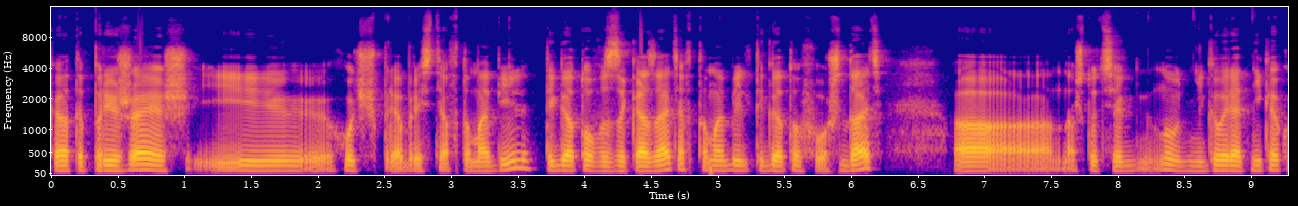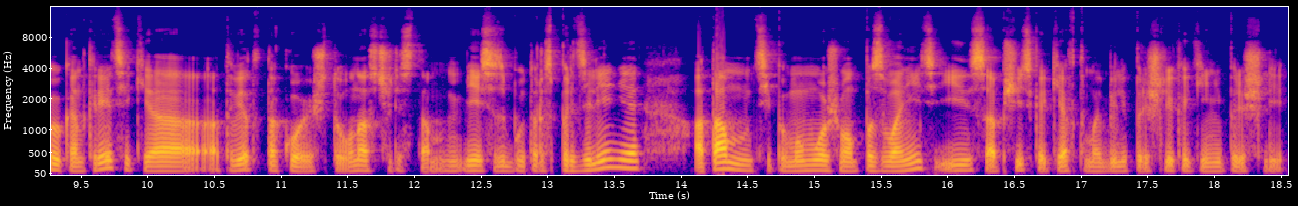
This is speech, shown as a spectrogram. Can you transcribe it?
Когда ты приезжаешь и хочешь приобрести автомобиль, ты готов заказать автомобиль, ты готов его ждать, а, на что тебе ну, не говорят никакой конкретики, а ответ такой, что у нас через там, месяц будет распределение, а там типа мы можем вам позвонить и сообщить, какие автомобили пришли, какие не пришли.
